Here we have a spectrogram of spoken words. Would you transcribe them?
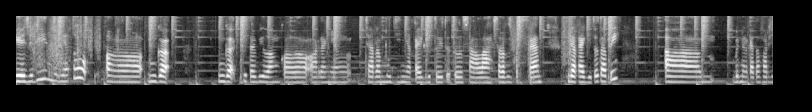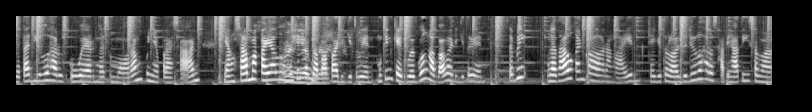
Ya jadi intinya tuh eh, nggak nggak kita bilang kalau orang yang cara mujinya kayak gitu itu tuh salah 100% nggak kayak gitu. Tapi em, bener kata Farsha tadi lu harus aware. Nggak semua orang punya perasaan yang sama kayak lu. Oh, mungkin iya, lu nggak apa-apa digituin. Mungkin kayak gue gue nggak apa-apa digituin. Tapi nggak tahu kan kalau orang lain kayak gitu loh. Jadi lu harus hati-hati sama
